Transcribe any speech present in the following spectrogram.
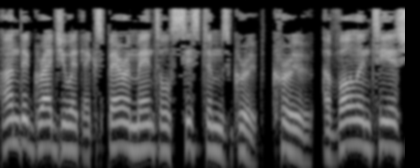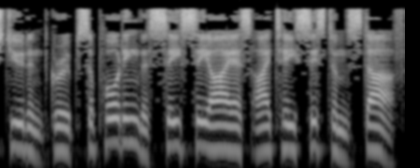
Undergraduate Experimental Systems Group CREW, a volunteer student group supporting the CCIS IT systems staff.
